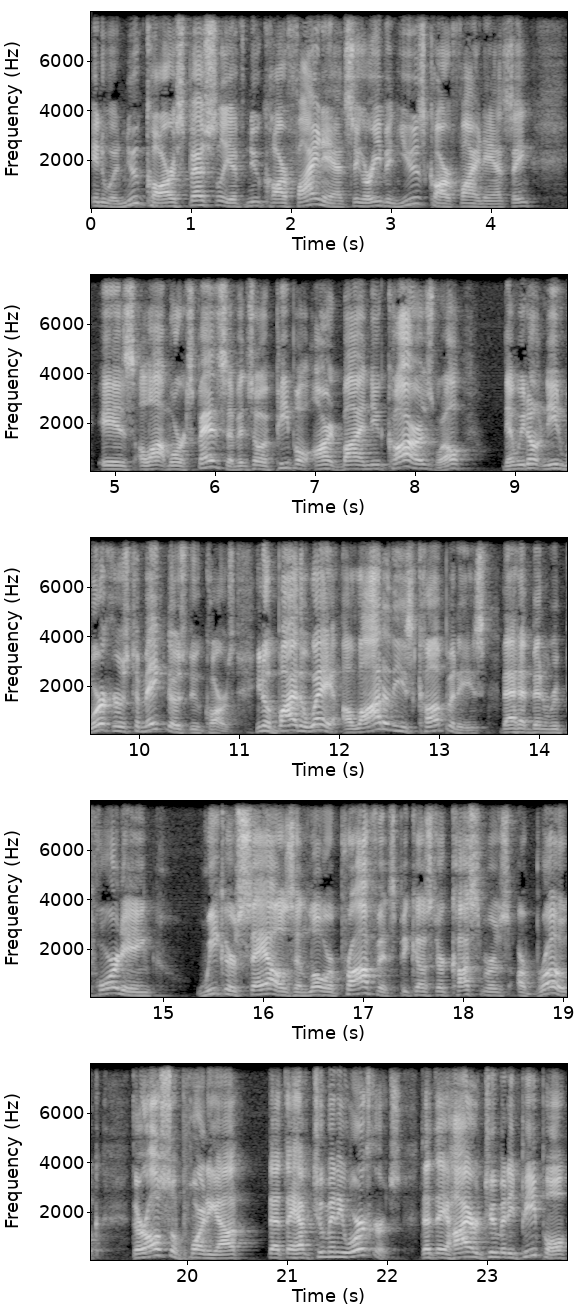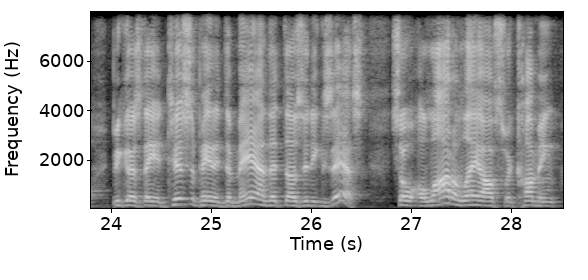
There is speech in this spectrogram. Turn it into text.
into a new car, especially if new car financing or even used car financing is a lot more expensive. And so if people aren't buying new cars, well, then we don't need workers to make those new cars. You know, by the way, a lot of these companies that have been reporting weaker sales and lower profits because their customers are broke, they're also pointing out that they have too many workers, that they hired too many people because they anticipate a demand that doesn't exist. So a lot of layoffs are coming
